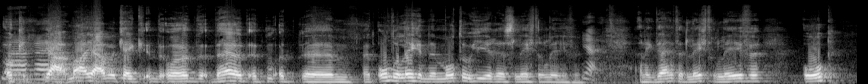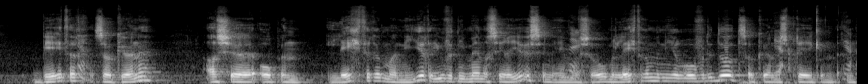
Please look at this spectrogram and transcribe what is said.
maar Oké, eh, ja, maar ja, maar kijk, het, ehm, het onderliggende motto hier is lichter leven. Ja, En ik denk dat lichter leven ook beter Ja. zou kunnen als je op een lichtere manier, je hoeft het niet minder serieus te nemen Nee. of zo, op een lichtere manier over de dood zou kunnen Ja. spreken. En-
